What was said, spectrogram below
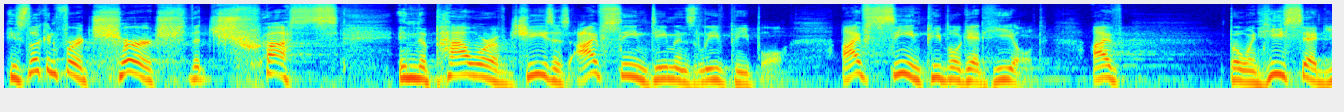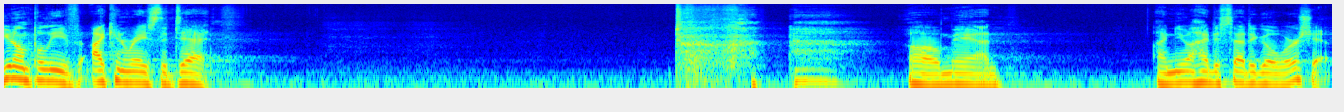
He's looking for a church that trusts in the power of Jesus. I've seen demons leave people. I've seen people get healed. I've but when he said, "You don't believe I can raise the dead." oh man. I knew I had to decide to go worship.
